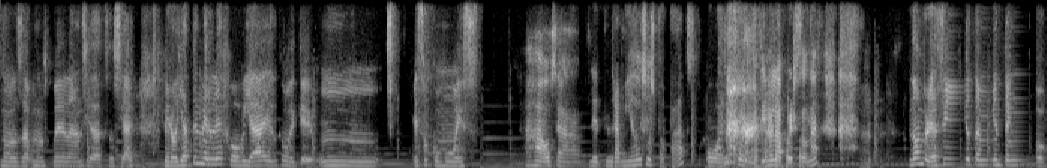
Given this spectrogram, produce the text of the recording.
nos, nos puede dar ansiedad social, pero ya tenerle fobia es como que, mm, ¿eso cómo es? Ajá, o sea, ¿le tendrá miedo a sus papás o algo por el estilo la persona? No, hombre, así yo también tengo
